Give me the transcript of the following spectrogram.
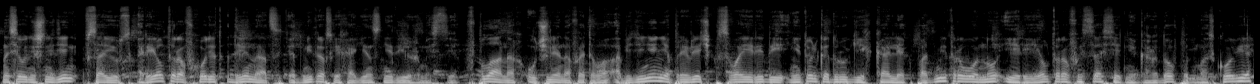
На сегодняшний день в союз риэлторов входят 12 дмитровских агентств недвижимости. В планах у членов этого объединения привлечь в свои ряды не только других коллег по Дмитрову, но и риэлторов из соседних городов Подмосковья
